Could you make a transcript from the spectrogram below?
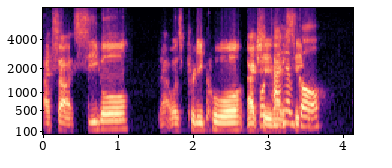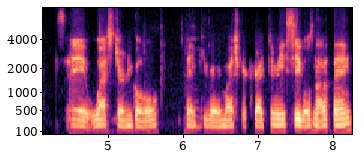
I saw a seagull. That was pretty cool. Actually, what kind a of gull? It's a Western gull. Thank you very much for correcting me. Seagull's not a thing.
